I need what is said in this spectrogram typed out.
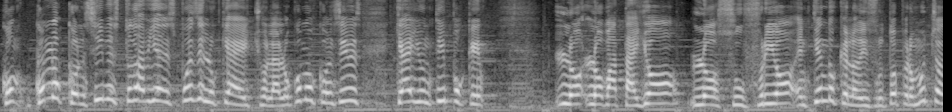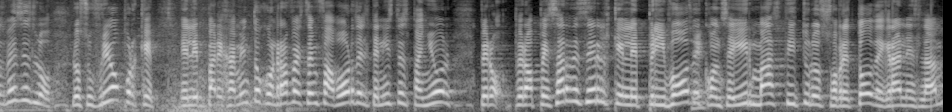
¿Cómo, cómo concibes todavía después de lo que ha hecho Lalo? ¿Cómo concibes que hay un tipo que lo, lo batalló, lo sufrió, entiendo que lo disfrutó, pero muchas veces lo, lo sufrió porque el emparejamiento con Rafa está en favor del tenista español, pero, pero a pesar de ser el que le privó de conseguir más títulos, sobre todo de Gran Slam,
